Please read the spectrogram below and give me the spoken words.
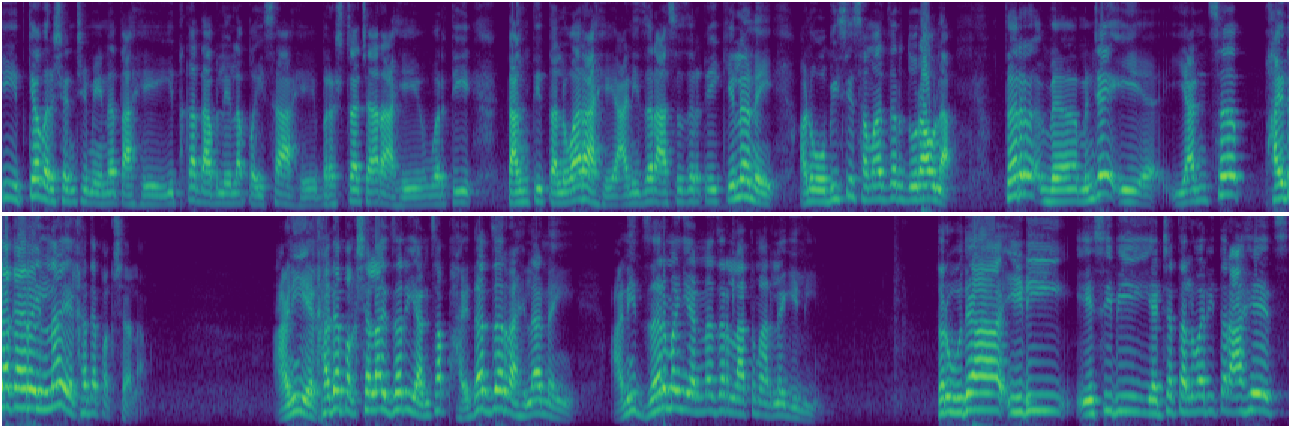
की इतक्या वर्षांची मेहनत आहे इतका दाबलेला पैसा आहे भ्रष्टाचार आहे वरती टांगती तलवार आहे आणि जर असं जर काही केलं नाही आणि ओबीसी समाज जर दुरावला तर म्हणजे यांचं फायदा काय राहील ना एखाद्या पक्षाला? आणि एखाद्या पक्षाला जर यांचा फायदाच जर राहिला नाही आणि जर मग यांना जर लात मारल्या गेली तर उद्या ईडी बी याच्या तलवारी तर आहेच.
